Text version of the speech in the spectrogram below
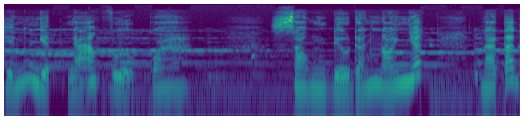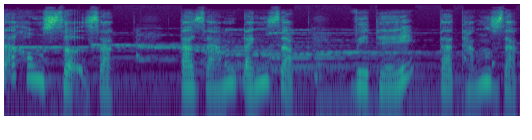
chiến nghiệt ngã vừa qua. Song điều đáng nói nhất là ta đã không sợ giặc, ta dám đánh giặc, vì thế ta thắng giặc.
